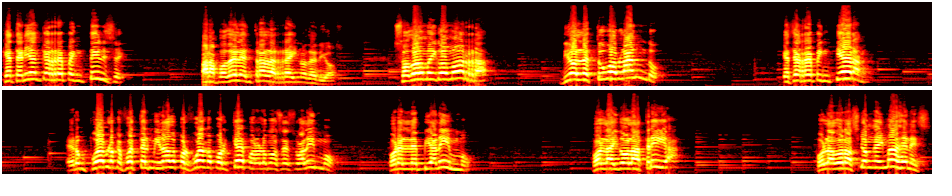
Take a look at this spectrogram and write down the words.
que tenían que arrepentirse para poder entrar al reino de Dios. Sodoma y Gomorra, Dios le estuvo hablando que se arrepintieran. Era un pueblo que fue exterminado por fuego. ¿Por qué? Por el homosexualismo, por el lesbianismo, por la idolatría, por la adoración a imágenes.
